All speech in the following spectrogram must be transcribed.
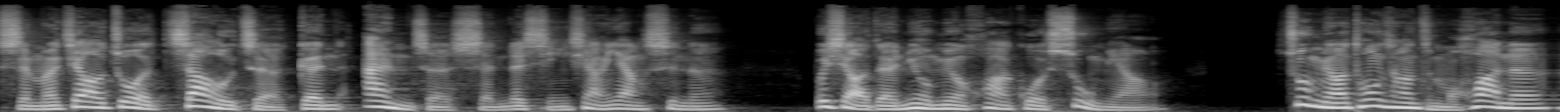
什么叫做照着跟按着神的形象样式呢？不晓得你有没有画过素描？素描通常怎么画呢？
